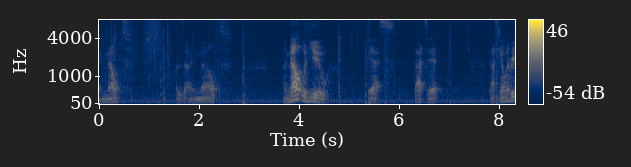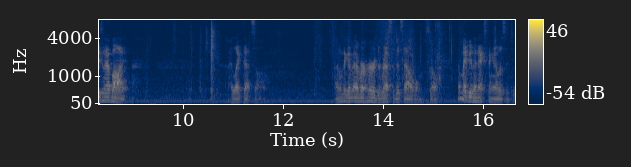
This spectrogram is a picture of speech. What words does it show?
I melt. What is it? I melt. I melt with you. Yes, that's it. That's the only reason I bought it. I like that song. I don't think I've ever heard the rest of this album, so that might be the next thing I listen to.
